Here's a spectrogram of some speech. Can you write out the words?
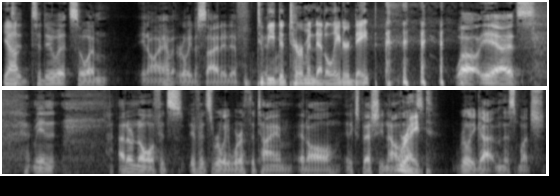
Yeah. to, to do it. So I'm, you know, I haven't really decided if to if be I'm- determined at a later date? well, yeah, it's. I mean, I don't know if it's if it's really worth the time at all, especially now. that Right. it's really gotten this much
